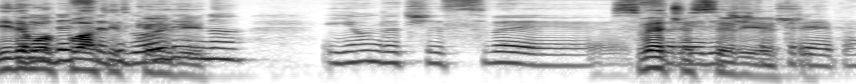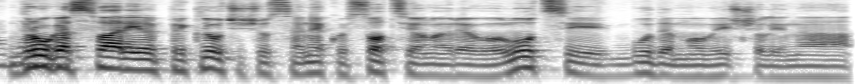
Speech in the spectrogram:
Idemo 30 otplatit kredit. godina i onda će sve, Sve će se riješiti. Druga stvar je priključit ću se nekoj socijalnoj revoluciji, budemo višli na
